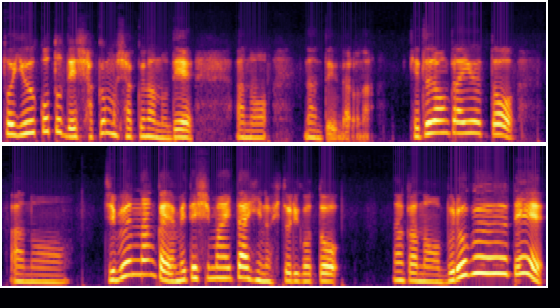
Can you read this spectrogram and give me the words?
ということで尺も尺なのであの何て言うんだろうな。結論から言うとあの自分なんかやめてしまいたい日の独り言。なんかあのブログで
